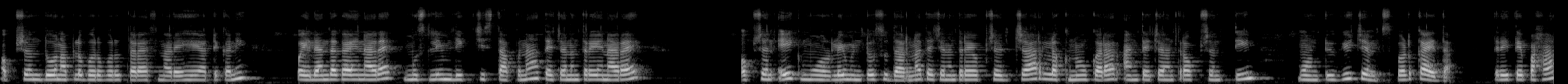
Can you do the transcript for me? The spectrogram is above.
ऑप्शन दोन आपलं बरोबर उत्तर असणार आहे हे या ठिकाणी. पहिल्यांदा काय येणार आहे? मुस्लिम लीगची स्थापना त्याच्यानंतर येणार आहे ऑप्शन एक मोर्ले मिंटो सुधारणा त्याच्यानंतर आहे ऑप्शन चार लखनौ करार आणि त्याच्यानंतर ऑप्शन तीन मॉन्टेग्यू चेम्सफर्ड कायदा तर इथे पहा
